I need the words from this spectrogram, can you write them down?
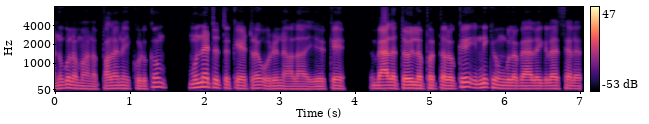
அனுகூலமான பலனை கொடுக்கும். முன்னேற்றத்துக்கு ஏற்ற ஒரு நாளாக இருக்குது வேலை, தொழிலை பொறுத்தளவுக்கு இன்றைக்கி உங்களை வேலைகளை சில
